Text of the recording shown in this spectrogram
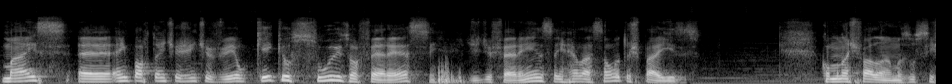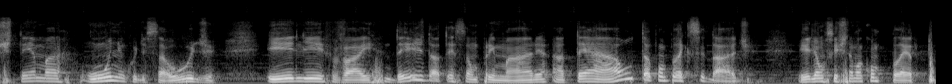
mas é, é, importante a gente ver o que, que o SUS oferece de diferença em relação a outros países. Como nós falamos, o sistema único de saúde, ele vai desde a atenção primária até a alta complexidade. Ele é um sistema completo.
